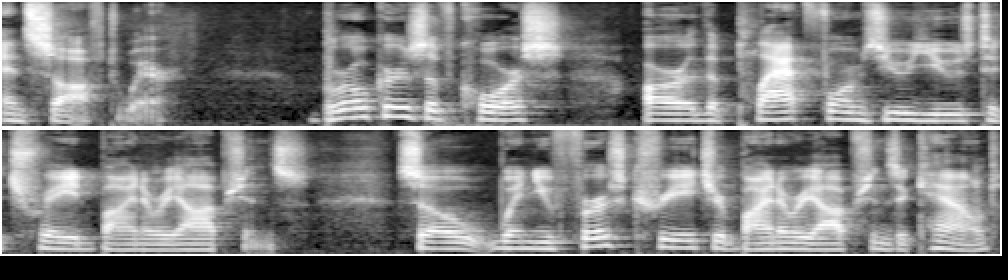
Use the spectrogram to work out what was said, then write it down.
and software. Brokers, of course, are the platforms you use to trade binary options. So when you first create your binary options account,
